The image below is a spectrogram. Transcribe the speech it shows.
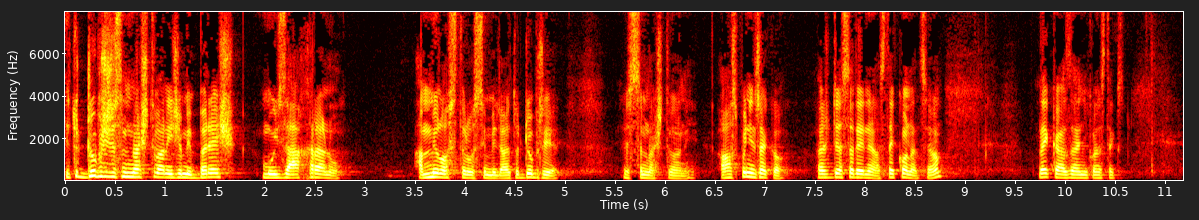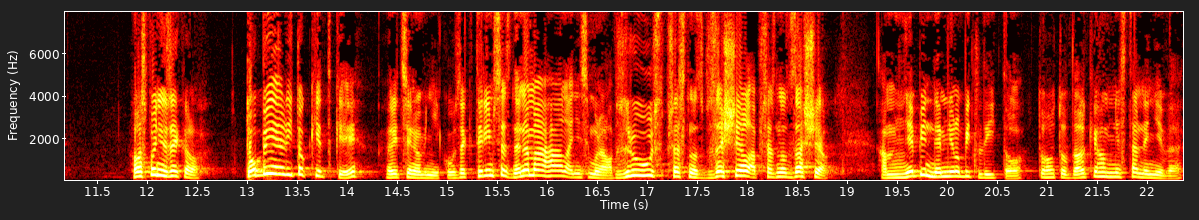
Je to dobře, že jsem naštvaný, že mi bereš můj záchranu a milost, kterou si mi dal. Je to dobře, že jsem naštvaný. A hospodin řekl, až 10, 11, to je konec, jo? Nekázání, konec textu. Hospodin řekl, tobě je líto kytky, ricinovníku, ze kterým se nenamáhal, ani si mu dal vzrůst, přes noc vzešel a přes noc zašel. A mně by nemělo být líto tohoto velkého města Ninive,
